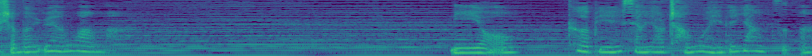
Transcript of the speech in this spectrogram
什么愿望吗？你有？特别想要成为的样子吗？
